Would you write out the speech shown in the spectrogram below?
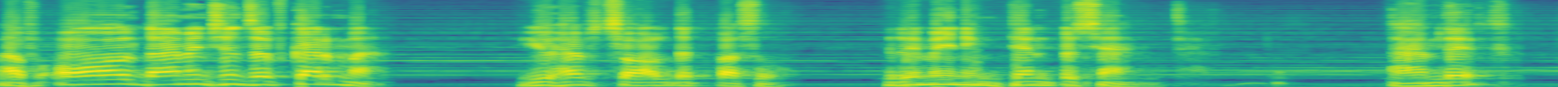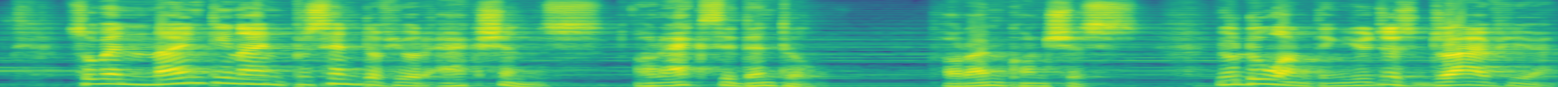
Of all dimensions of karma, you have solved that puzzle remaining ten percent, I am there. So when ninety-nine percent of your actions are accidental or unconscious, you do one thing, you just drive here.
